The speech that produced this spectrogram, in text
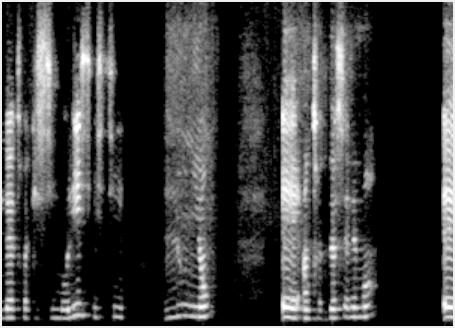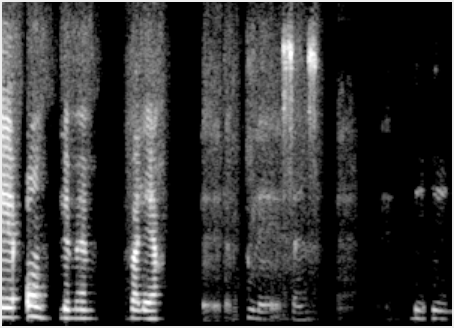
lettres qui symbolisent ici l'union entre deux éléments et ont les mêmes valeurs euh, dans tous les sens, euh, les, les,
